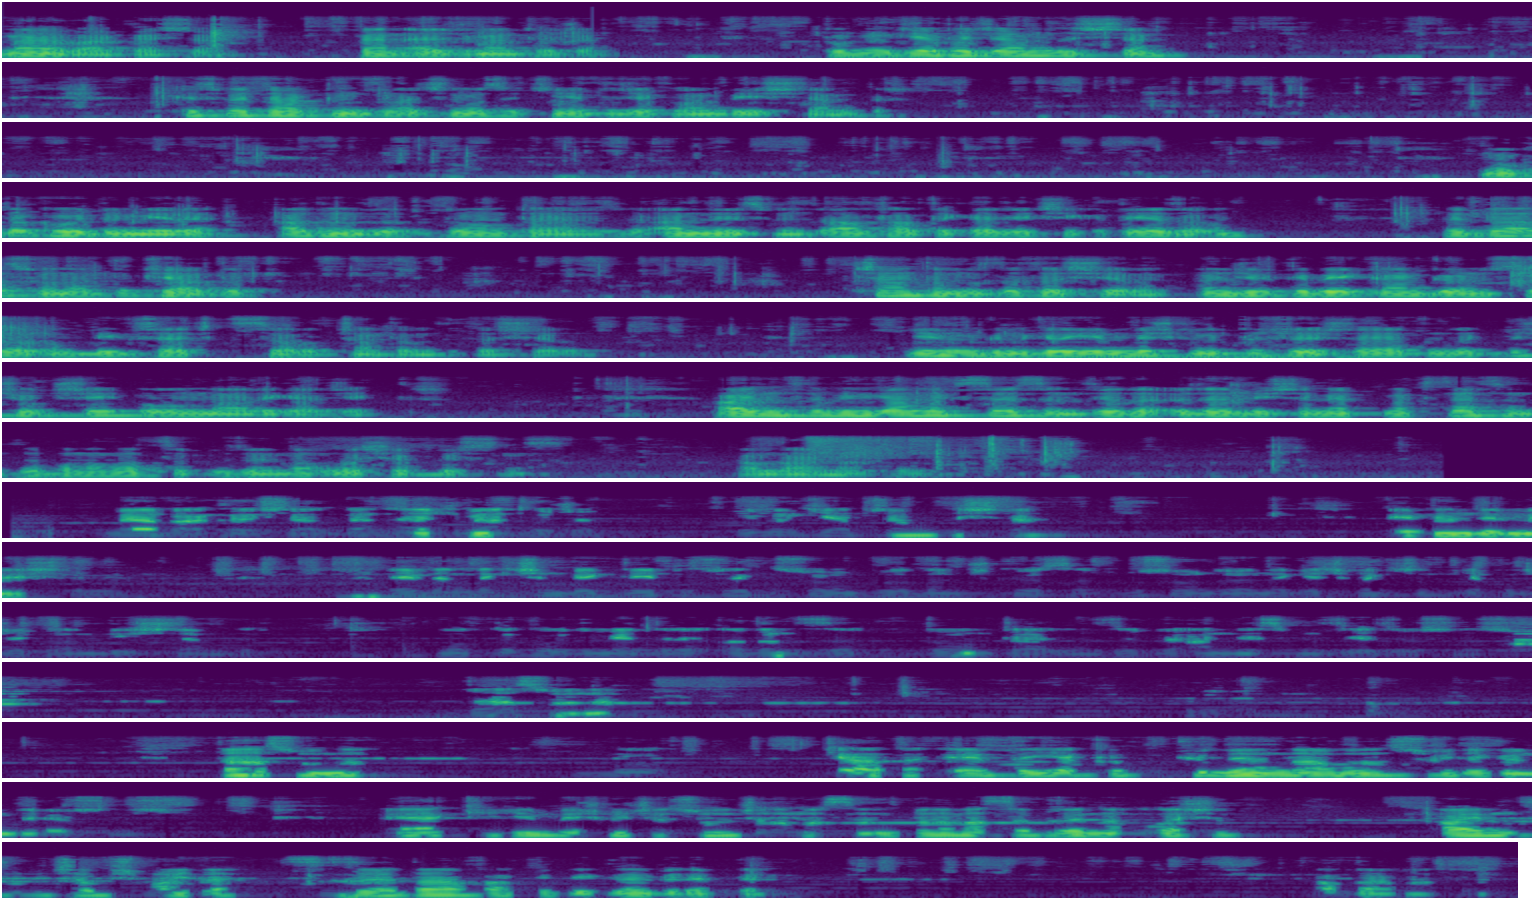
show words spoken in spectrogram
Merhaba arkadaşlar. Ben Ercüment Hoca. Bugünkü yapacağımız işlem kısmet hakkınızın açılması için yapılacak olan bir işlemdir. Nokta koyduğum yere adınızı, doğum tarihinizi ve anne isminizi alt alta gelecek şekilde yazalım. Ve daha sonra bu kağıdı çantamızda taşıyalım. Öncelikle bir ekran görüntüsü alalım. Bilgisayar çıktısı alıp çantamızda taşıyalım. 20 günlük ya da 25 günlük bir süreçte hayatımızdaki birçok şey olumlu hale gelecektir. Ayrıntılı bilgi almak isterseniz ya da özel bir işlem yapmak isterseniz de bana WhatsApp üzerinden ulaşabilirsiniz. Allah'a emanet olun. Merhaba arkadaşlar, ben Ercüment Hoca. Bugünkü yapacağımız işlem evlendirme işlemi. İçin bekleyip sürekli sorun problem çıkıyorsa bu sorunun önüne geçmek için yapılacak olan bir işlemdir. Nokta koyduğum yerlere adınızı, doğum tarihinizi ve anne isminizi yazıyorsunuz. Daha sonra daha sonra bu kağıdı evde yakıp küllerini lavabodan suyla gönderiyorsunuz. Eğer ki 25 gün içinde sonuç alamazsanız bana WhatsApp üzerinden ulaşın. Ayrıntılı bir çalışmayla sizlere daha farklı bilgiler verebilirim. Allah'a emanet olun.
